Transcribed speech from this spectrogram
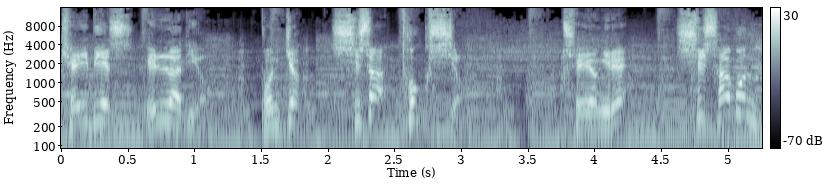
KBS 빌라디오 본격 시사 토크쇼. 최영일의 시사본부.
